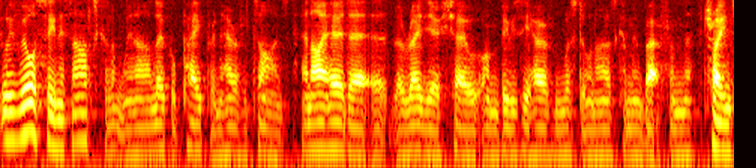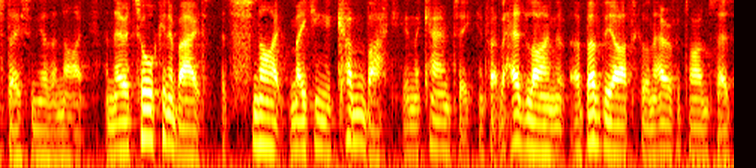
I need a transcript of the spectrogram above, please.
We've all seen this article haven't we, in our local paper in the Hereford Times, and I heard a, a, radio show on BBC Hereford and Worcester when I was coming back from the train station the other night, and they were talking about snipe making a comeback in the county. In fact, the headline above the article in the Hereford Times says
